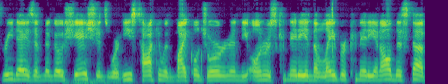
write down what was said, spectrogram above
three days of negotiations where he's talking with Michael Jordan and the owners committee and the labor committee and all this stuff,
